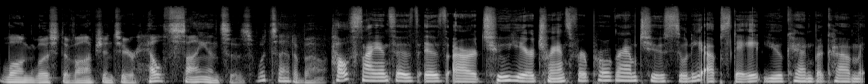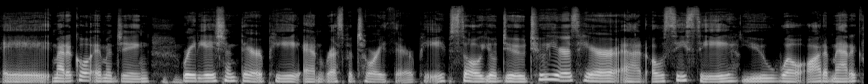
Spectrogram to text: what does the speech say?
long list of options here Health Sciences. What's that about? Health Sciences is our two year transfer program to SUNY Upstate. You can become a medical imaging, mm-hmm. radiation therapy, and respiratory therapy. So you'll do two years here at OCC. You will automatically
